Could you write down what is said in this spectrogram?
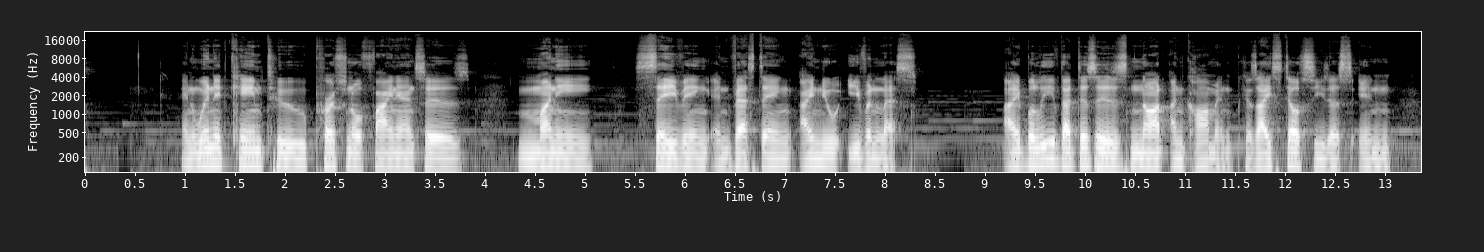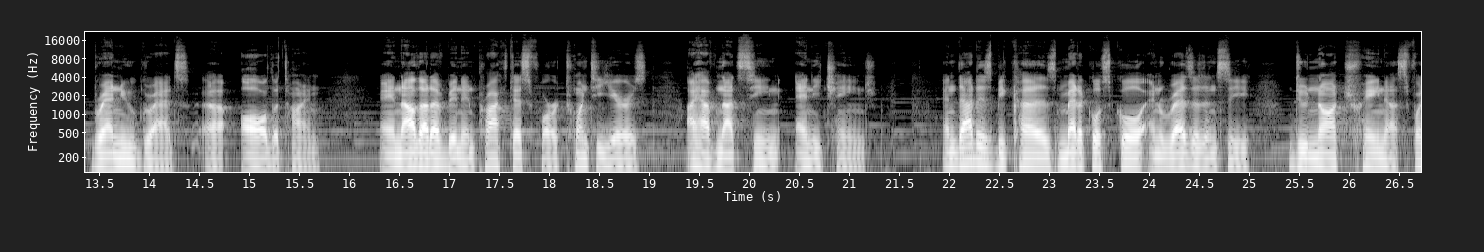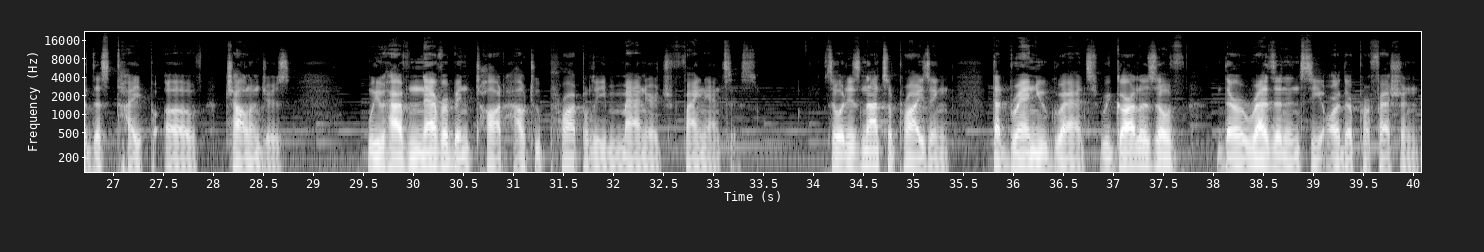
And when it came to personal finances, money, saving, investing, I knew even less. I believe that this is not uncommon because I still see this in brand new grads uh, all the time. And now that I've been in practice for 20 years, I have not seen any change. And that is because medical school and residency do not train us for this type of challenges. We have never been taught how to properly manage finances. So it is not surprising that brand new grads, regardless of their residency or their profession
